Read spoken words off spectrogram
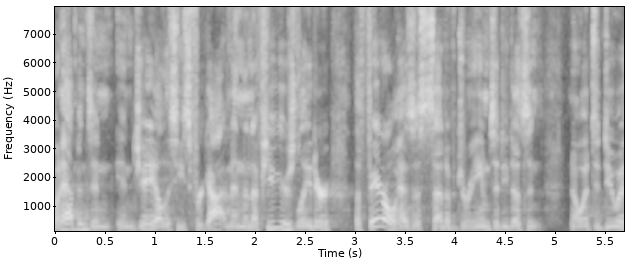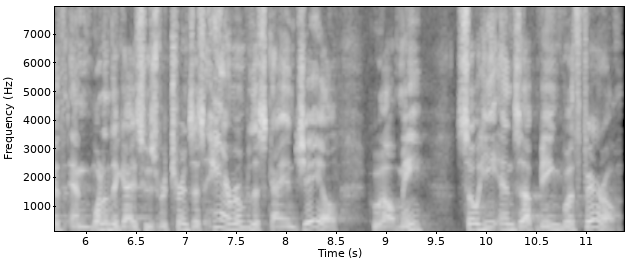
What happens in, in jail is he's forgotten. And then a few years later, the Pharaoh has a set of dreams that he doesn't know what to do with. And one of the guys who's returned says, Hey, I remember this guy in jail who helped me. So he ends up being with Pharaoh.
